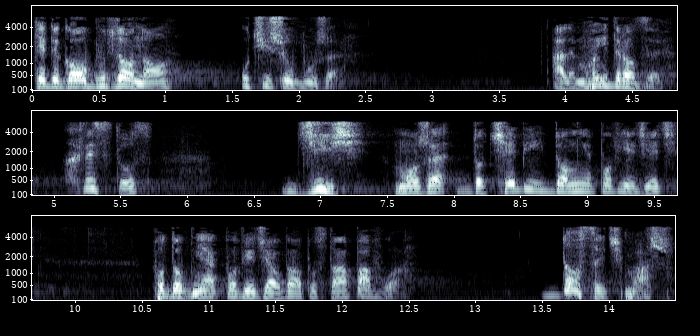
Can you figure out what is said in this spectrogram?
kiedy go obudzono, uciszył burzę. Ale moi drodzy, Chrystus dziś może do ciebie i do mnie powiedzieć, podobnie jak powiedział do apostoła Pawła: Dosyć masz,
